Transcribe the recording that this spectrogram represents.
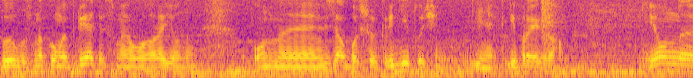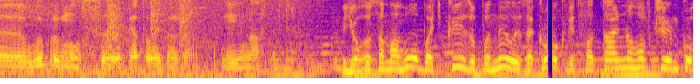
Был знакомый приятель с моего района. Он э, взял большой кредит, очень денег, и проиграл. И он э, выпрыгнул с э, пятого этажа и насмерть. Його самого батьки зупинили за крок від фатального вчинку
